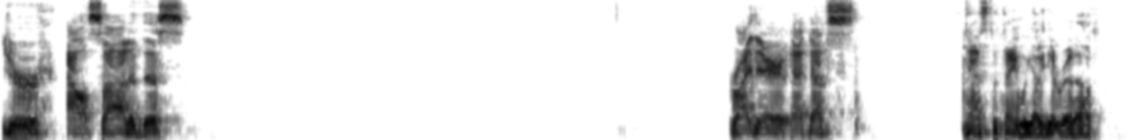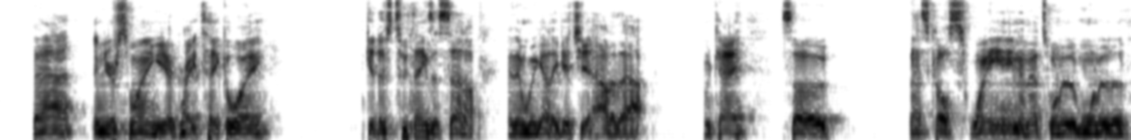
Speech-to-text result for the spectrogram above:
you're outside of this right there. That, that's that's the thing we got to get rid of. that in your swing. You got a great takeaway. Get those two things at setup, and then we got to get you out of that. Okay, so that's called swaying, and that's one of the one of the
